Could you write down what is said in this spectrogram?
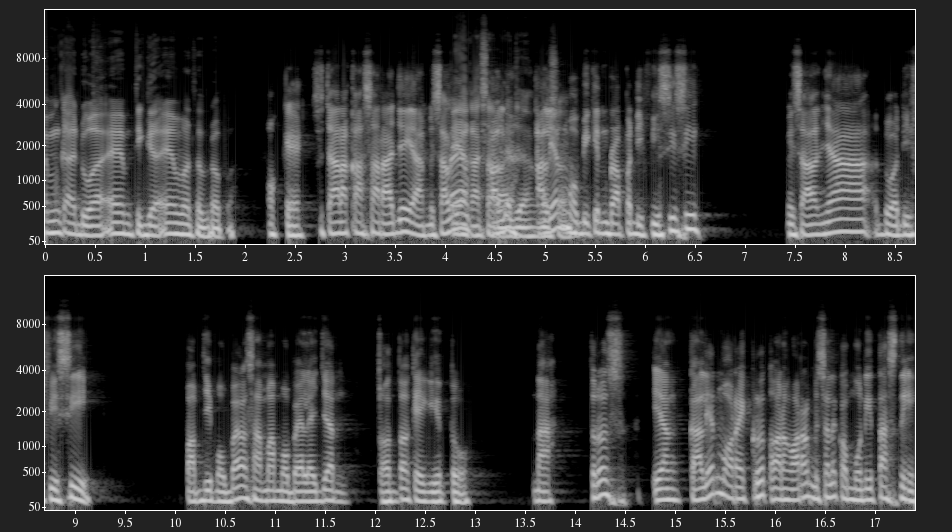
m kah 2 m 3 m atau berapa? Oke, secara kasar aja ya. Misalnya Iya, kasar kalian, aja, kalian mau bikin berapa divisi sih? Misalnya dua divisi, PUBG Mobile sama Mobile Legend. Contoh kayak gitu. Nah, terus yang kalian mau rekrut orang-orang misalnya komunitas nih.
